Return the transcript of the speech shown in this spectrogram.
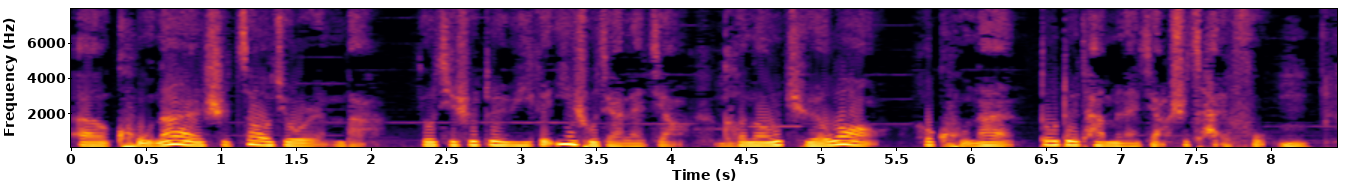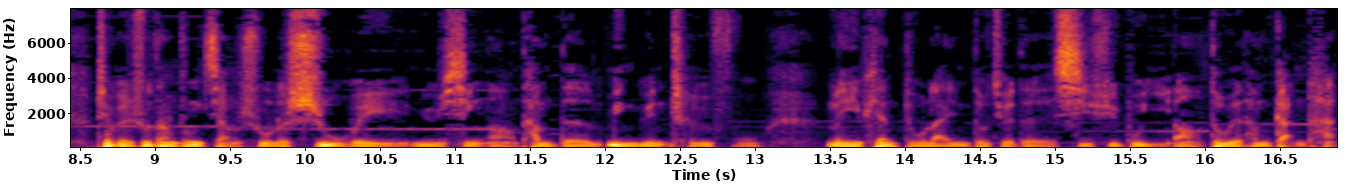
呃，苦难是造就人吧，尤其是对于一个艺术家来讲，可能绝望和苦难都对他们来讲是财富。嗯，这本书当中讲述了十五位女性啊，她们的命运沉浮，每一篇读来你都觉得唏嘘不已啊，都为她们感叹。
